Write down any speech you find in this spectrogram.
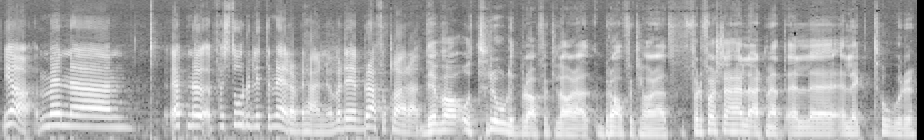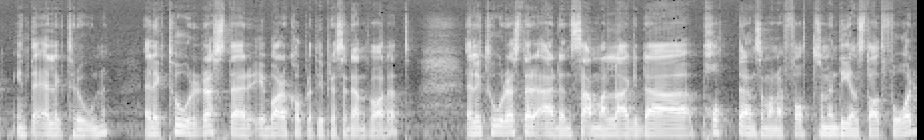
Ja, men äh, öppna, förstod du lite mer av det här nu? Var det bra förklarat? Det var otroligt bra förklarat. Bra förklarat. För det första har jag lärt mig att ele elektor, inte elektron, elektorröster är bara kopplat till presidentvalet. Elektorröster är den sammanlagda potten som man har fått, som en delstat får.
